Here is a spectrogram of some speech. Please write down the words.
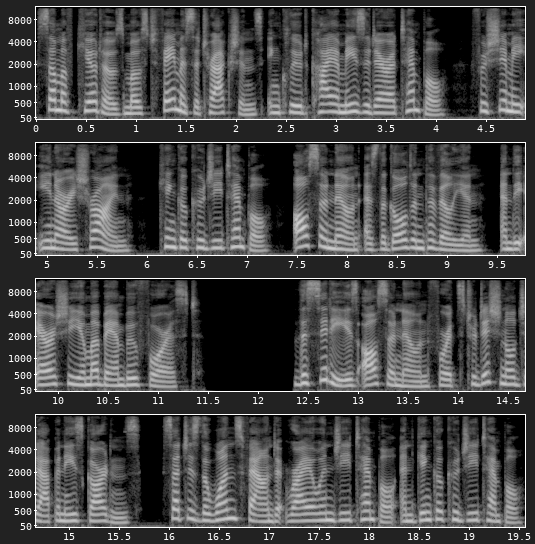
Some of Kyoto's most famous attractions include Kiyomizudera Temple, Fushimi Inari Shrine, Kinkakuji Temple, also known as the Golden Pavilion, and the Arashiyama Bamboo Forest. The city is also known for its traditional Japanese gardens, such as the ones found at Ryoanji Temple and Ginkakuji Temple.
